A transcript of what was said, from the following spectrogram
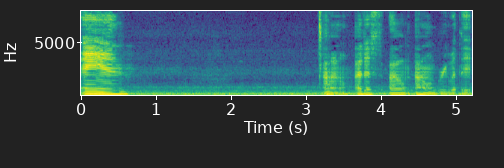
And I don't know. I just I don't I don't agree with it.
